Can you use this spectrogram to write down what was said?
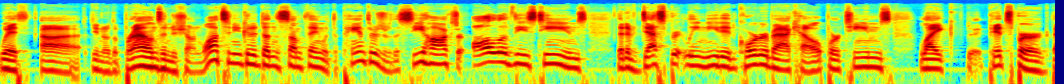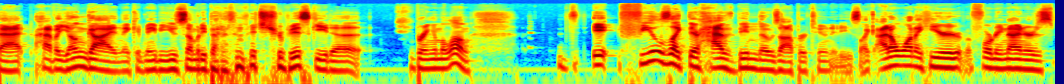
with uh, you know the Browns and Deshaun Watson. You could have done something with the Panthers or the Seahawks or all of these teams that have desperately needed quarterback help, or teams like Pittsburgh that have a young guy and they could maybe use somebody better than Mitch Trubisky to bring him along. It feels like there have been those opportunities. Like I don't want to hear 49ers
